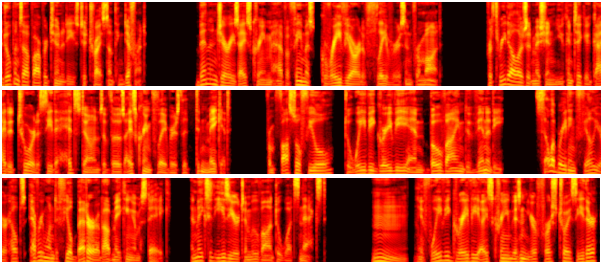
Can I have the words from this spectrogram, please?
and opens up opportunities to try something different. Ben and Jerry's ice cream have a famous graveyard of flavors in Vermont. For $3 admission, you can take a guided tour to see the headstones of those ice cream flavors that didn't make it. From fossil fuel to wavy gravy and bovine divinity, celebrating failure helps everyone to feel better about making a mistake and makes it easier to move on to what's next. Hmm, if wavy gravy ice cream isn't your first choice either,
